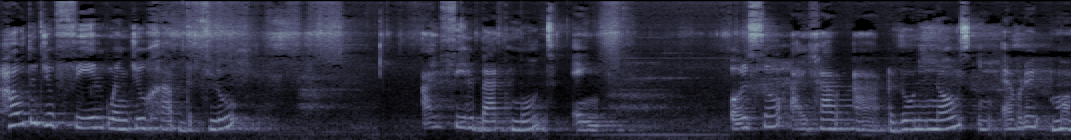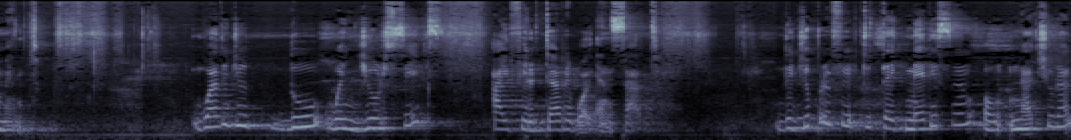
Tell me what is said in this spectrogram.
How do you feel when you have the flu? I feel bad mood and also I have a runny nose in every moment. What do you do when you're sick? I feel terrible and sad. Do you prefer to take medicine or natural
